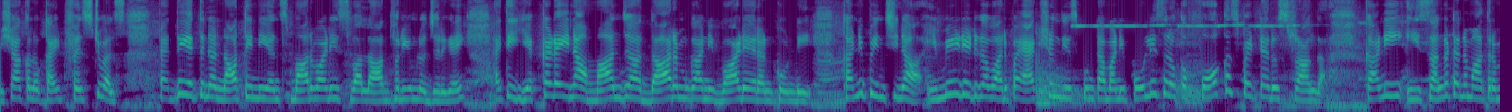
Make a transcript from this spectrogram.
విశాఖలో కైట్ ఫెస్టివల్స్ పెద్ద ఎత్తున నార్త్ ఇండియన్స్ మార్వాడీస్ వాళ్ళ ఆధ్వర్యంలో జరిగాయి. అయితే ఎక్కడైనా మాంజా దారం కానీ వాడారనుకోండి కనిపించిన ఇమీడియట్గా వారిపై యాక్షన్ తీసుకుంటామని పోలీసులు ఒక ఫోకస్ పెట్టారు స్ట్రాంగ్గా. కానీ ఈ సంఘటన మాత్రం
